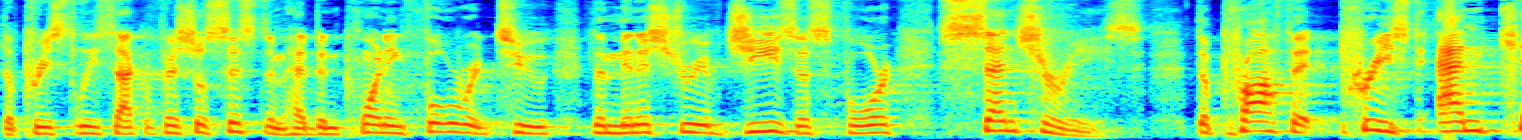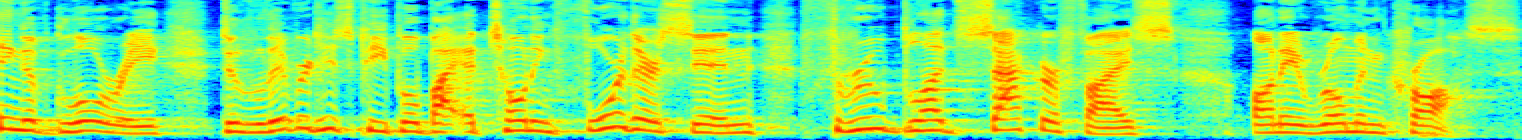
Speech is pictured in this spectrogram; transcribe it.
The priestly sacrificial system had been pointing forward to the ministry of Jesus for centuries. The prophet, priest, and king of glory delivered his people by atoning for their sin through blood sacrifice on a Roman cross.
